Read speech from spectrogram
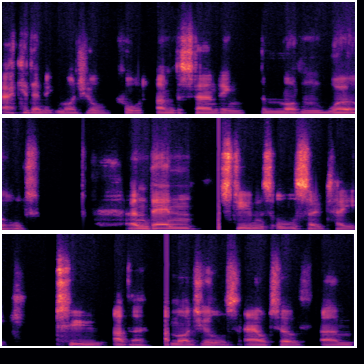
academic module called Understanding the Modern World. And then students also take two other modules out of um,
